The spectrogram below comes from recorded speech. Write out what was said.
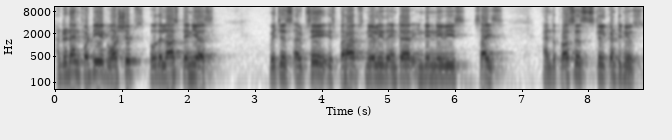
148 warships over the last 10 years, which is, I would say, is perhaps nearly the entire Indian Navy's size, and the process still continues.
